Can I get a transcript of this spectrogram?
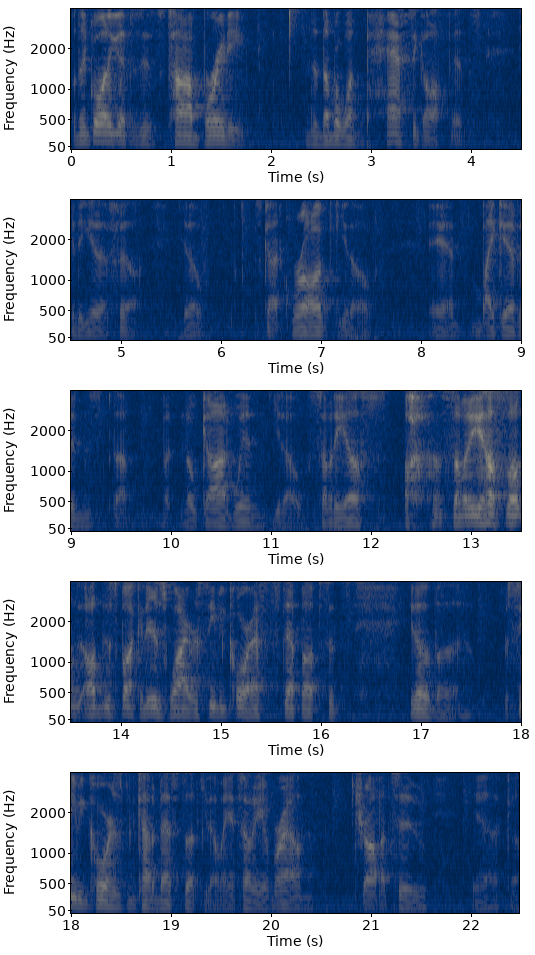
but they're going against Tom Brady, the number one passing offense in the NFL. You know, Scott Gronk, you know, and Mike Evans, but, but no Godwin. You know, somebody else, somebody else on, on this Buccaneers wide receiving corps has to step up since, you know, the receiving corps has been kind of messed up. You know, Antonio Brown drama too yeah, go,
